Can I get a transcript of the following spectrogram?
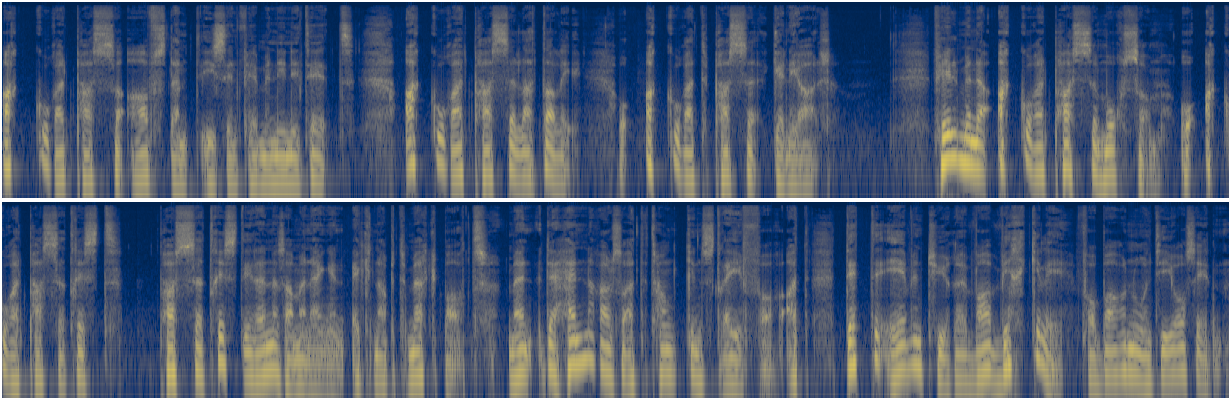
Akkurat passe avstemt i sin femininitet. Akkurat passe latterlig. Og akkurat passe genial. Filmen er akkurat passe morsom og akkurat passe trist. Passe trist i denne sammenhengen er knapt merkbart, men det hender altså at tanken streifer at dette eventyret var virkelig for bare noen tiår siden.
